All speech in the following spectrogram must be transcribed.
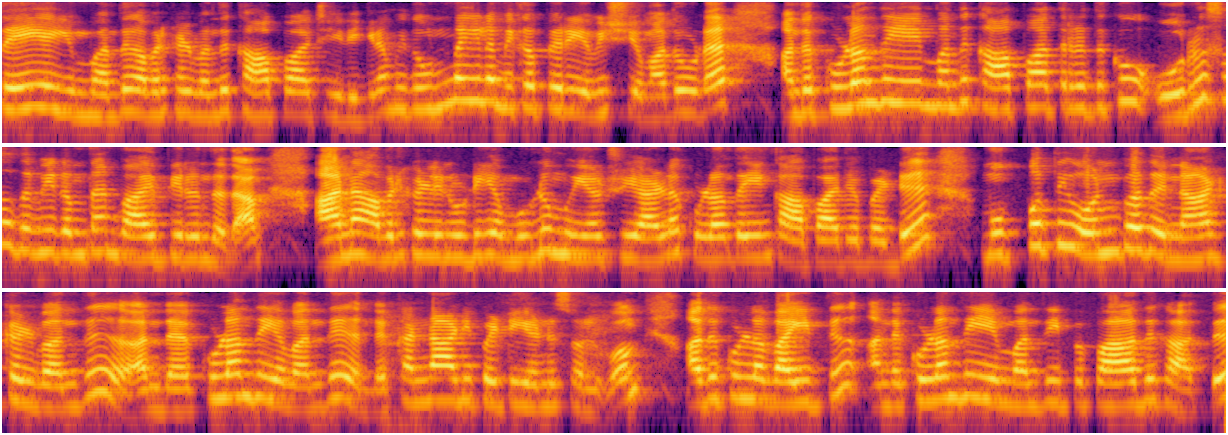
சேயையும் வந்து அவர்கள் வந்து காப்பாற்றி இருக்கிறோம் இது உண்மையில மிகப்பெரிய விஷயம். அதோட அந்த குழந்தையை வந்து காப்பாத்துறதுக்கு ஒரு சதவீதம் தான் வாய்ப்பு இருந்ததா ஆனா அவர்களினுடைய முழு முயற்சியால குழந்தையும் காப்பாற்றப்பட்டு முப்பத்தி ஒன்பது நாட்கள் வந்து அந்த குழந்தைய வந்து அந்த கண்ணாடி பெட்டின்னு சொல்லுவோம். அதுக்குள்ள வைத்து அந்த குழந்தையை வந்து இப்ப பாதுகாத்து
